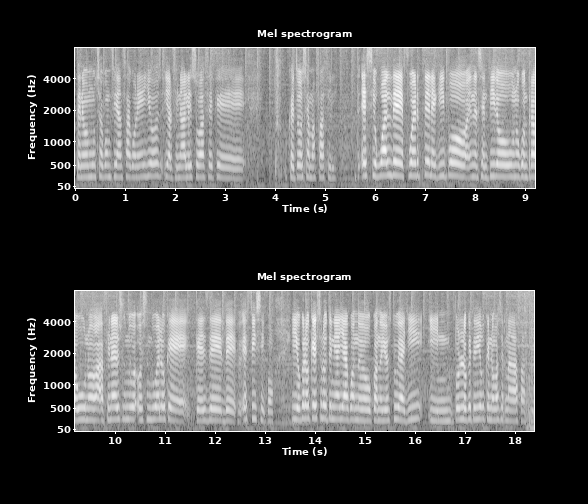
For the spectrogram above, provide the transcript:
Tenemos mucha confianza con ellos y al final eso hace que, que todo sea más fácil. Es igual de fuerte el equipo en el sentido uno contra uno, al final es un, es un duelo que, que es, de, es físico y yo creo que eso lo tenía ya cuando, cuando yo estuve allí y por lo que te digo que no va a ser nada fácil.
